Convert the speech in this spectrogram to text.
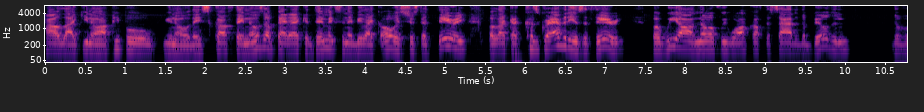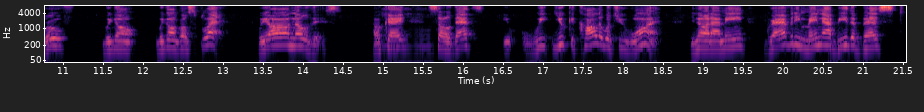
how like you know how people you know they scuff their nose up at academics and they be like oh it's just a theory. But like because gravity is a theory but we all know if we walk off the side of the building the roof we gonna we're gonna go splat. We all know this okay? Mm-hmm. so that's we you could call it what you want. You know what i mean? Gravity may not be the best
